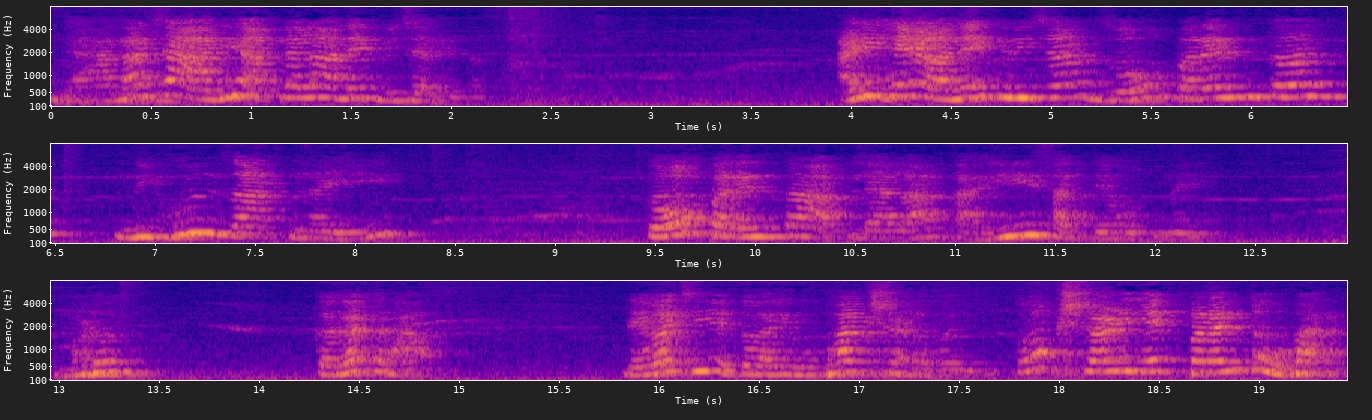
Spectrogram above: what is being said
ध्यानाच्या आधी आपल्याला अनेक विचार येतात. आणि हे अनेक विचार जोपर्यंत निघून जात नाही तोपर्यंत आपल्याला काहीही साध्य होत नाही. म्हणून करत राहा. देवाची येतो आई उभा क्षण तो क्षण येतपर्यंत उभा राहा.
